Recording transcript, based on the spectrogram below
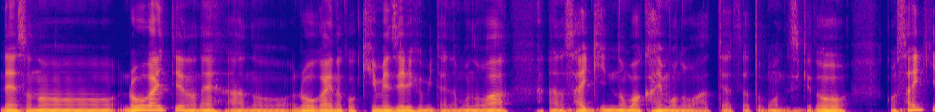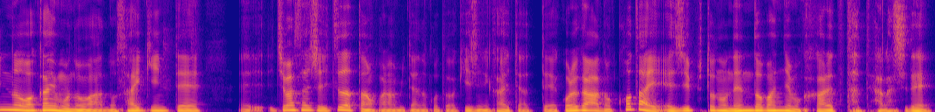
で、その、老害っていうのね、あの、老害のこう決め台詞みたいなものは、あの最近の若い者はってやつだと思うんですけど、この最近の若い者は、あの、最近って、え一番最初いつだったのかなみたいなことが記事に書いてあって、これがあの古代エジプトの粘土板にも書かれてたって話で、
